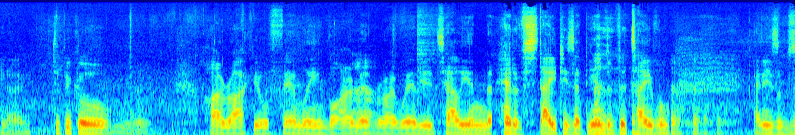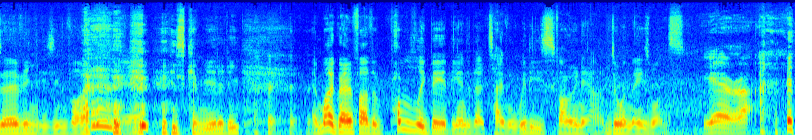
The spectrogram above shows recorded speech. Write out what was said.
you know, typical you know, hierarchical family environment, uh-huh. right, where the Italian head of state is at the end of the table and he's observing his environment, his community. And my grandfather would probably be at the end of that table with his phone out doing these ones, Yeah, right.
